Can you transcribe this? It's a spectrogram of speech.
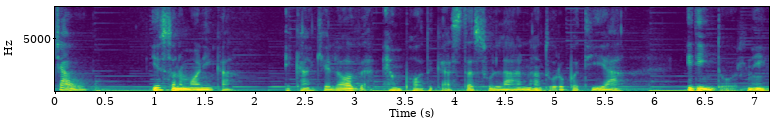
Ciao, io sono Monica e Canchi Love è un podcast sulla naturopatia e dintorni.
